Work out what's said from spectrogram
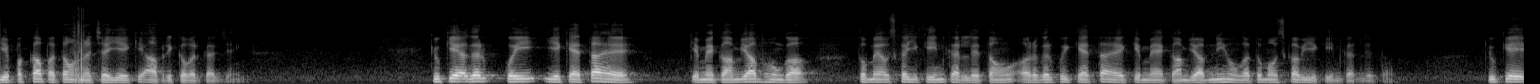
ये पक्का पता होना चाहिए कि आप रिकवर कर जाएँगे। क्योंकि अगर कोई ये कहता है कि मैं कामयाब होऊँगा तो मैं उसका यकीन कर लेता हूँ, और अगर कोई कहता है कि मैं कामयाब नहीं होऊँगा तो मैं उसका भी यकीन कर लेता हूँ। क्योंकि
